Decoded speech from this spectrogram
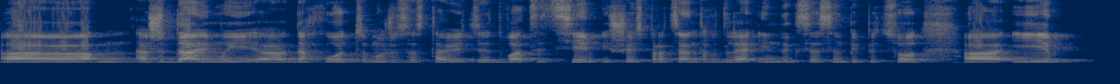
Ожидаемый доход может составить 27,6% для индекса S&P 500 и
